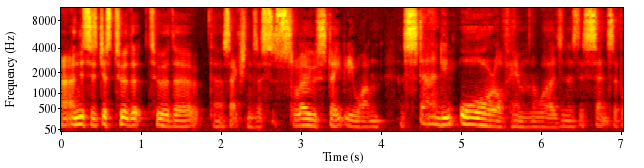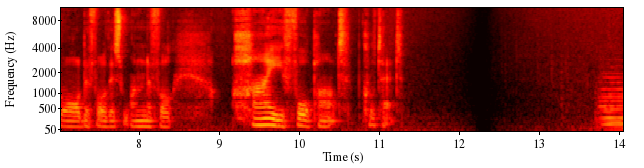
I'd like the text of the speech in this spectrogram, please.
Uh, and this is just two of the two of the, the, sections, a slow, stately one, and stand in awe of him. The words, and there's this sense of awe before this wonderful, high four-part quartet you.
